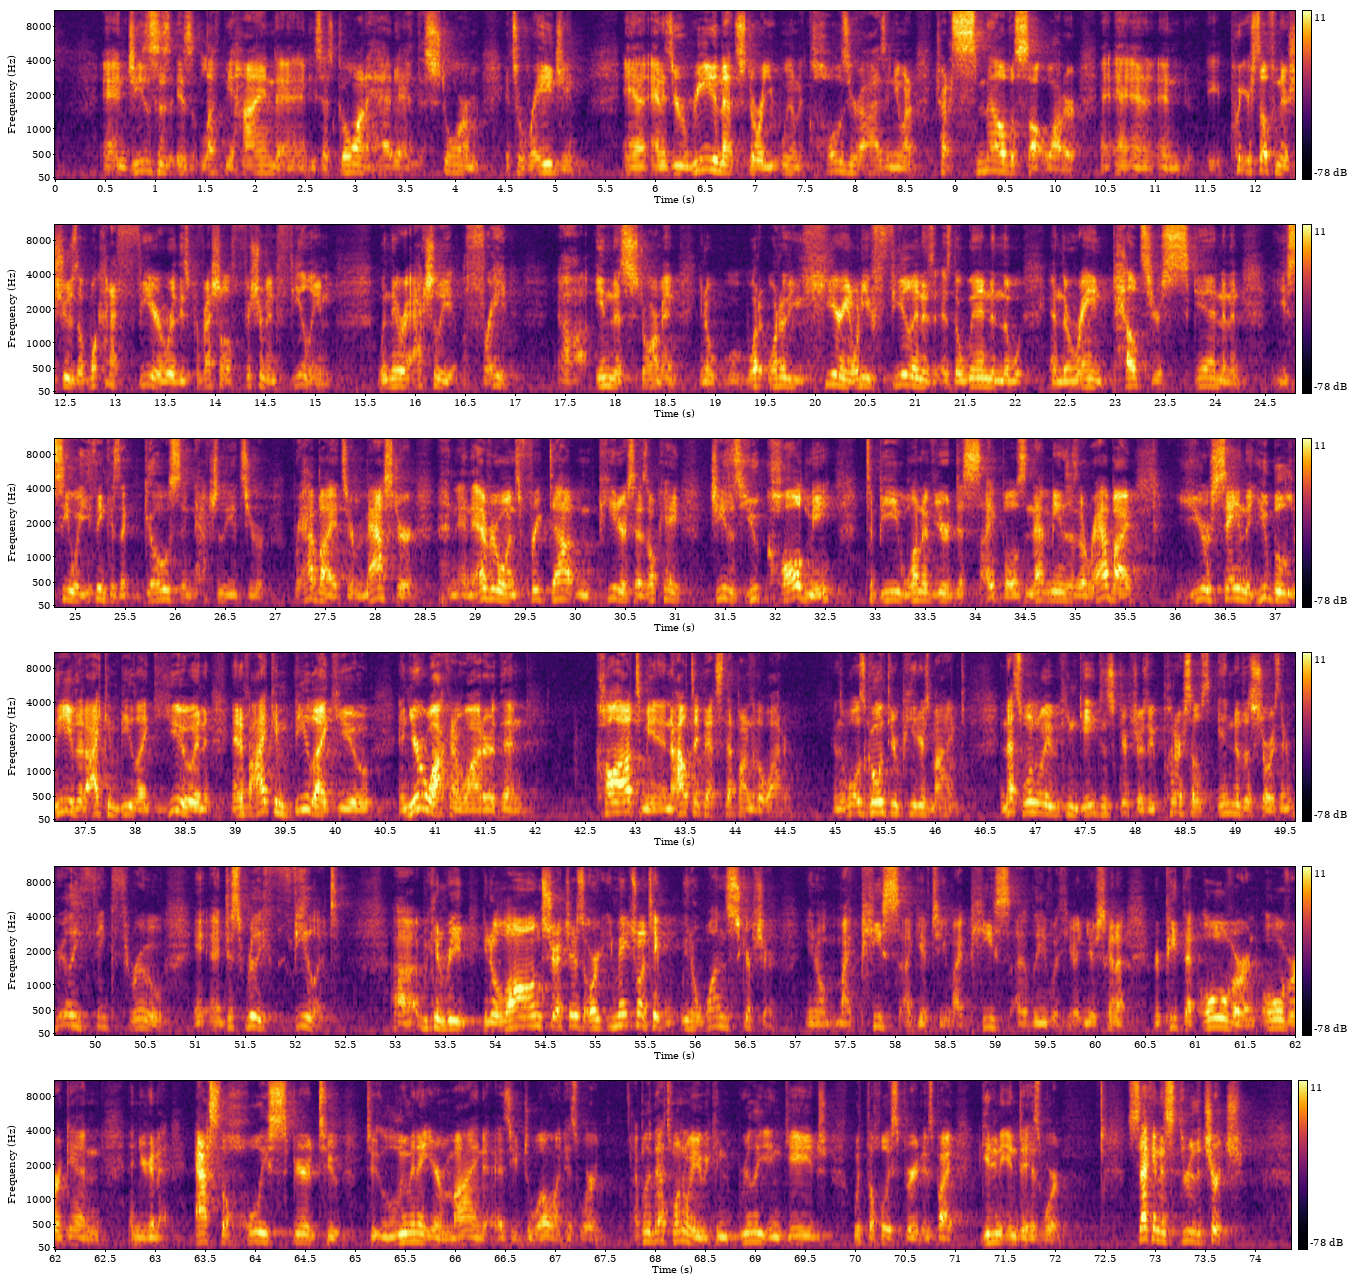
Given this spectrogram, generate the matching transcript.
And Jesus is, is left behind, and he says, Go on ahead, and the storm, it's raging. And, and, as you're reading that story, you want to close your eyes and you want to try to smell the salt water and, and, and put yourself in their shoes. Of what kind of fear were these professional fishermen feeling when they were actually afraid? Uh, in this storm and you know what, what are you hearing what are you feeling as, as the wind and the and the rain pelts your skin and then you see what you think is a ghost and actually it's your rabbi it's your master and, and everyone's freaked out. And peter says okay jesus you called me to be one of your disciples and that means as a rabbi you're saying that you believe that i can be like you. And, and if i can be like you and you're walking on water then call out to me and i'll take that step onto the water. And what was going through peter's mind. And that's one way we can engage in scripture as we put ourselves into the stories and really think through and just really feel it. Uh, we can read, you know, long stretches, or you may just want to take, you know, one scripture. You know, my peace I give to you, my peace I leave with you. And you're just going to repeat that over and over again. And you're going to ask the Holy Spirit to, to illuminate your mind as you dwell on His Word. I believe that's one way we can really engage with the Holy Spirit is by getting into His Word. Second is through the church.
